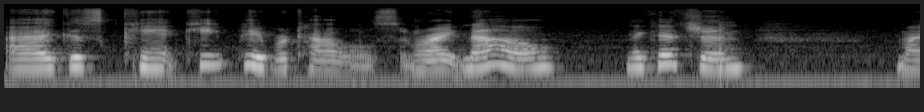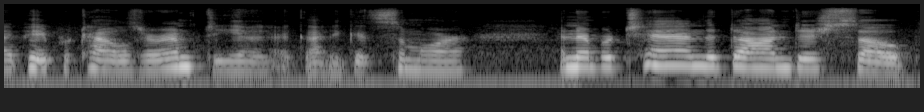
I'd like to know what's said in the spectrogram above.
I just can't keep paper towels. And right now, in the kitchen, my paper towels are empty. I, I gotta get some more. And number 10, the Dawn dish soap.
